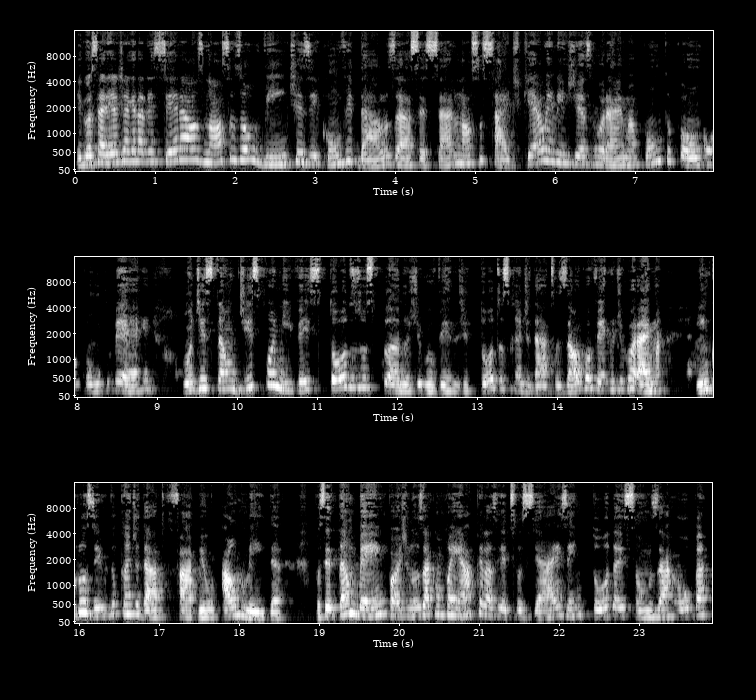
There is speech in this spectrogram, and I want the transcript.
E gostaria de agradecer aos nossos ouvintes e convidá-los a acessar o nosso site, que é o energiasroraima.com.br, onde estão disponíveis todos os planos de governo de todos os candidatos ao governo de Roraima, inclusive do candidato Fábio Almeida. Você também pode nos acompanhar pelas redes sociais, em todas somos arroba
